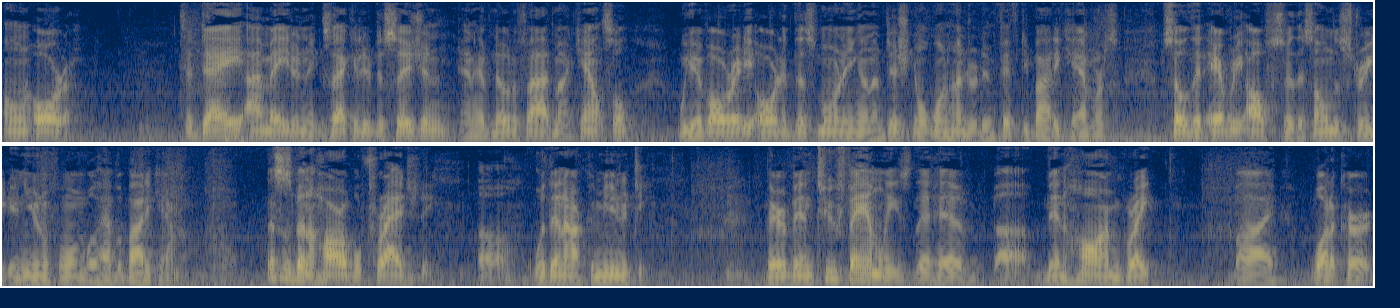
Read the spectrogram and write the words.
on order. Today, I made an executive decision and have notified my council. We have already ordered this morning an additional 150 body cameras so that every officer that's on the street in uniform will have a body camera. This has been a horrible tragedy uh, within our community. There have been two families that have uh, been harmed great by what occurred,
